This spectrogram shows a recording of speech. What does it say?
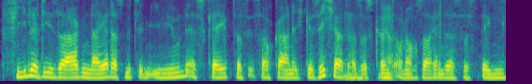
viele, die sagen, naja, das mit dem Immune Escape, das ist auch gar nicht gesichert. Also es könnte ja. auch noch sein, dass das Ding,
